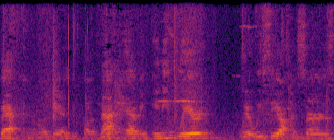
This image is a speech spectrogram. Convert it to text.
back again because not having anywhere where we see our concerns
